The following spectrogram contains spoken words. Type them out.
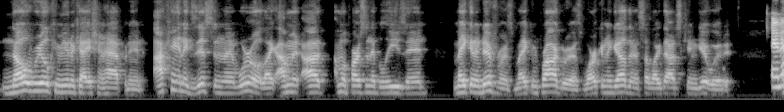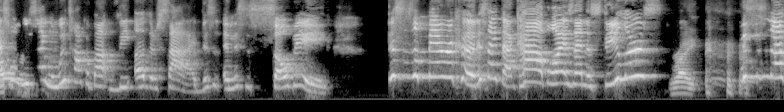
No real communication happening. I can't exist in that world. Like I'm, I, I'm a person that believes in making a difference, making progress, working together, and stuff like that. I just can't get with it. And that's what we say when we talk about the other side. This is and this is so big. This is America. This ain't the Cowboys and the Steelers. Right. this is not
